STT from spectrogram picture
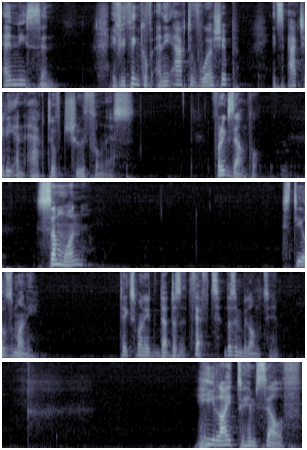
Any sin. If you think of any act of worship, it's actually an act of truthfulness. For example, someone steals money, takes money that doesn't theft, doesn't belong to him. He lied to himself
